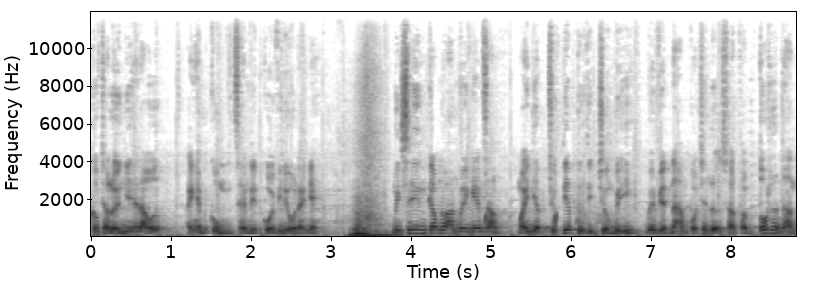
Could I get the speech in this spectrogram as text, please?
Câu trả lời như thế nào ư? Anh em hãy cùng xem đến cuối video này nhé. Mình xin cam đoan với anh em rằng máy nhập trực tiếp từ thị trường Mỹ về Việt Nam có chất lượng sản phẩm tốt hơn hẳn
